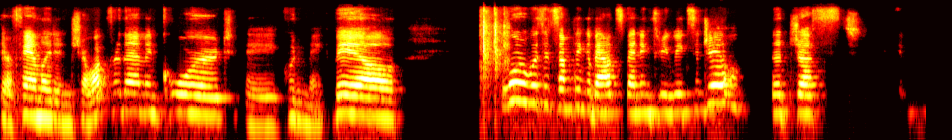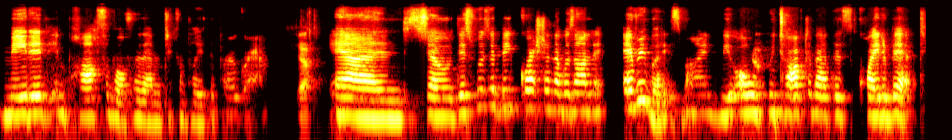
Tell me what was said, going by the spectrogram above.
their family didn't show up for them in court, they couldn't make bail. Or was it something about spending three weeks in jail that just made it impossible for them to complete the program? Yeah. And so this was a big question that was on everybody's mind. We all we talked about this quite a bit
